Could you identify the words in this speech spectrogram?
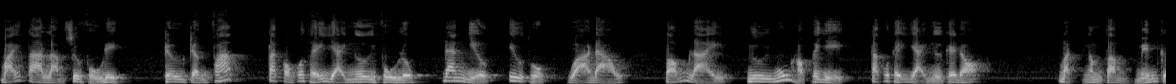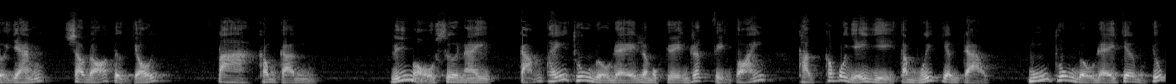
bái ta làm sư phụ đi, trừ trận pháp ta còn có thể dạy ngươi phù lục, đan dược, yêu thuật, quả đạo. Tóm lại, ngươi muốn học cái gì, ta có thể dạy ngươi cái đó. Bạch ngâm tâm mỉm cười gián, sau đó từ chối. Ta không cần. Lý mộ xưa nay cảm thấy thu đồ đệ là một chuyện rất phiền toái, thật không có dễ gì tâm quyết dân trào. Muốn thu đồ đệ chơi một chút,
